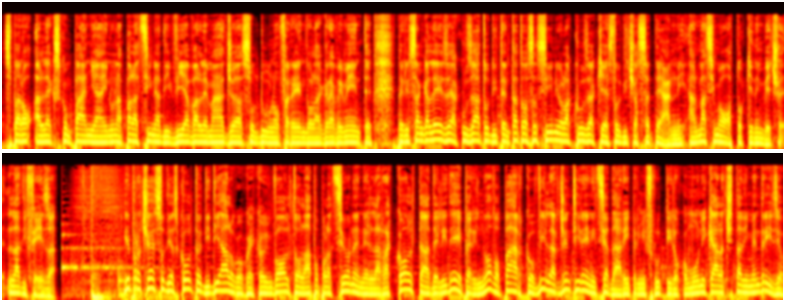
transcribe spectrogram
sparò all'ex compagna in una palazzina di via Vallemaggia a Solduno ferendola gravemente. Per il sangallese accusato di tentato assassinio l'accusa ha chiesto 17 anni, al massimo 8 chiede invece la difesa. Il processo di ascolto e di dialogo che ha coinvolto la popolazione nella raccolta delle idee per il nuovo parco Villa Argentina inizia a dare i primi frutti, lo comunica la città di Mendrisio.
